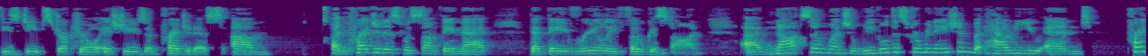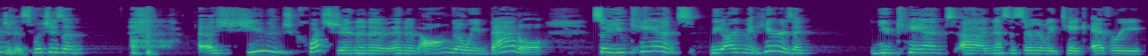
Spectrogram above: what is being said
these deep structural issues of prejudice. Um, and prejudice was something that that they really focused on. Uh, not so much legal discrimination, but how do you end prejudice, which is a a huge question and, a, and an ongoing battle. So you can't. The argument here is that you can't uh, necessarily take every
